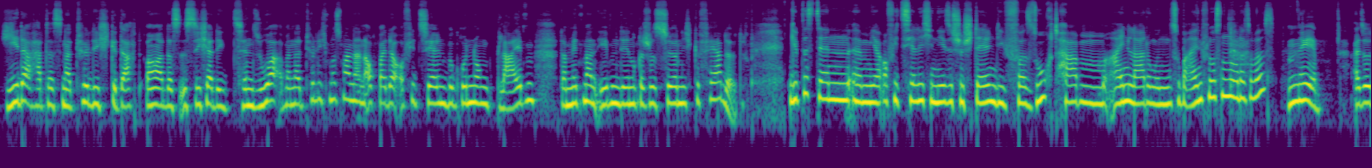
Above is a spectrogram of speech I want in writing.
Jeder hat es natürlich gedacht, oh, das ist sicher die Zensur. Aber natürlich muss man dann auch bei der offiziellen Begründung bleiben, damit man eben den Regisseur nicht gefährdet. Gibt es denn ähm, ja offizielle chinesische Stellen, die versucht haben, Einladungen zu beeinflussen oder sowas? Nee, also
